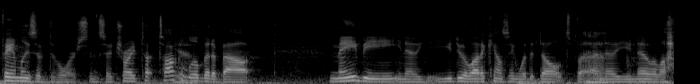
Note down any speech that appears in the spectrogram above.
families of divorce and so Troy t- talk yeah. a little bit about maybe you know you, you, do a lot of counseling with adults but uh-huh. I know you know a lot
